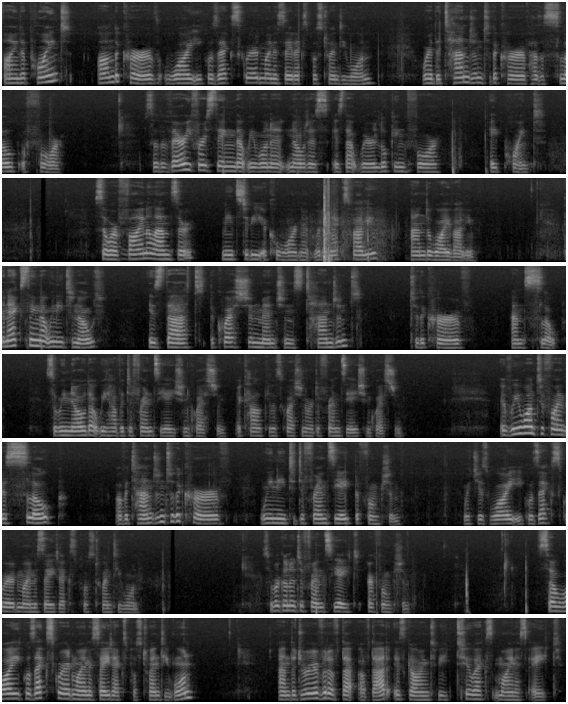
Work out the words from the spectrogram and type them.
Find a point on the curve y equals x squared minus 8x plus 21 where the tangent to the curve has a slope of 4. So the very first thing that we want to notice is that we're looking for a point. So our final answer needs to be a coordinate with an x value and a y value. The next thing that we need to note is that the question mentions tangent to the curve and slope. So we know that we have a differentiation question, a calculus question or a differentiation question. If we want to find the slope of a tangent to the curve, we need to differentiate the function, which is y equals x squared minus 8x plus 21. So we're going to differentiate our function. So y equals x squared minus 8x plus 21. And the derivative of that, of that is going to be 2x minus 8.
